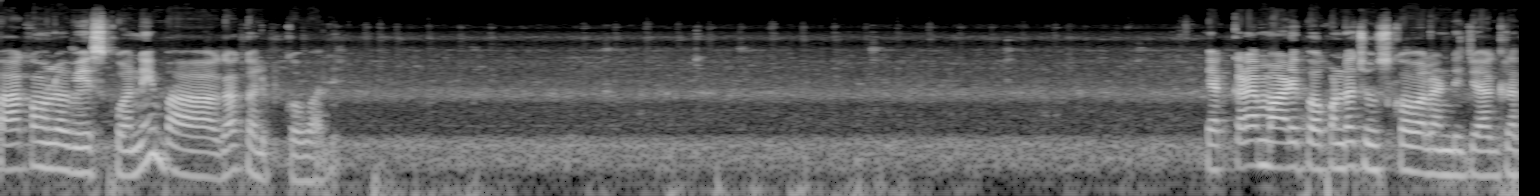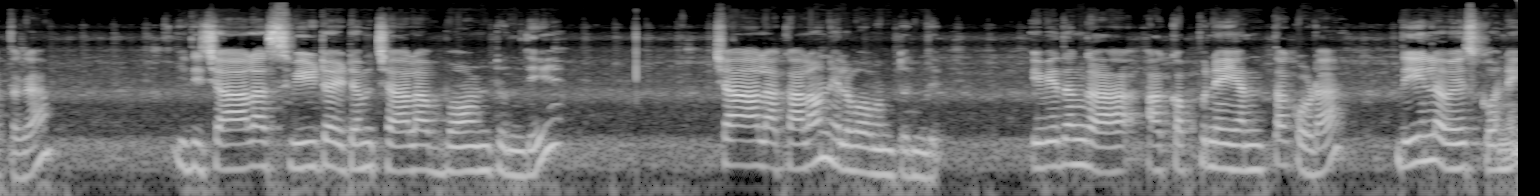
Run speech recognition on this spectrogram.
పాకంలో వేసుకొని బాగా కలుపుకోవాలి. ఎక్కడ మాడిపోకుండా చూసుకోవాలండి జాగ్రత్తగా. ఇది చాలా స్వీట్ ఐటెం చాలా బాగుంటుంది. చాలా కాలం నిల్వ ఉంటుంది. ఈ విధంగా ఆ కప్పుని అంతా కూడా దీనిలో వేసుకొని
